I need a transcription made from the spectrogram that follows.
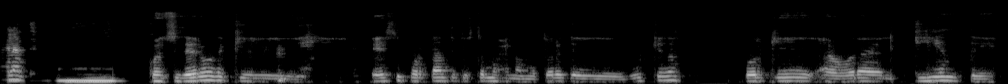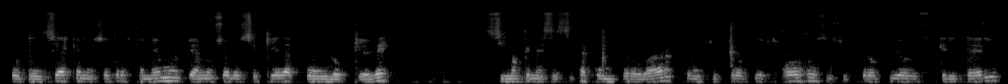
Adelante. Considero de que es importante que estemos en los motores de búsqueda porque ahora el cliente potencial que nosotros tenemos ya no solo se queda con lo que ve, sino que necesita comprobar con sus propios ojos y sus propios criterios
